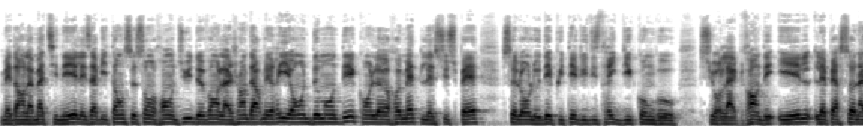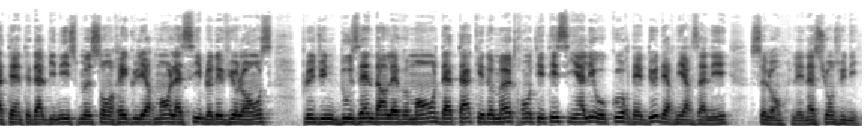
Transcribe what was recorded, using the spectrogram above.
mais dans la matinée, les habitants se sont rendus devant la gendarmerie et ont demandé qu'on leur remette les suspects, selon le député du district du Congo. Sur la grande île, les personnes atteintes d'albinisme sont régulièrement la cible de violences. Plus d'une douzaine d'enlèvements, d'attaques et de meurtres ont été signalés au cours des deux dernières années, selon les Nations Unies.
